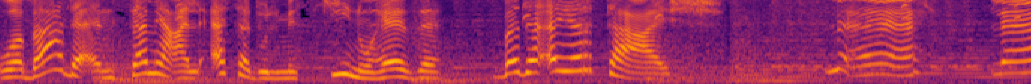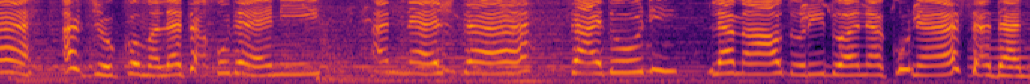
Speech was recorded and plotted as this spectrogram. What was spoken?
وبعد أن سمع الأسد المسكين هذا بدأ يرتعش. لا لا أرجوكم لا تأخذاني. النجدة ساعدوني. لم أعد أريد أن أكون أسداً.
